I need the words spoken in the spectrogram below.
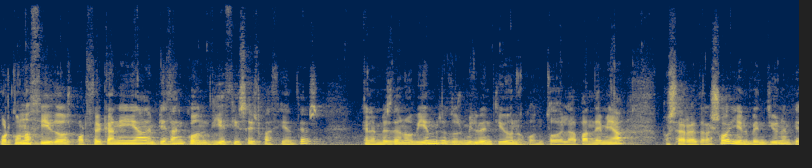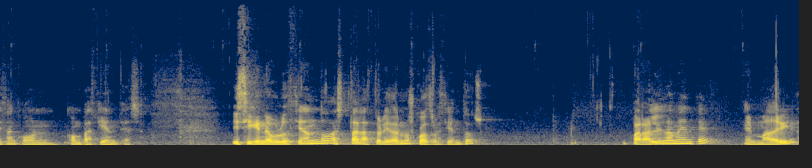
por conocidos, por cercanía, empiezan con 16 pacientes. En el mes de noviembre de 2021, con toda la pandemia, pues se retrasó y en el 21 empiezan con, con pacientes. Y siguen evolucionando hasta la actualidad unos 400. Paralelamente, en Madrid,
